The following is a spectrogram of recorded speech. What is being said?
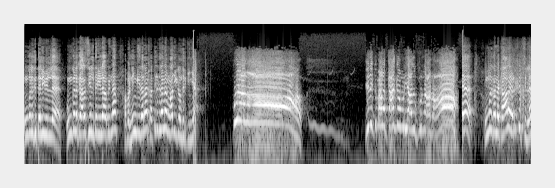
உங்களுக்கு தெளிவில்ல உங்களுக்கு அரசியல் தெரியல அப்படின்னா அப்ப நீங்க இதெல்லாம் கத்துக்கிட்டு தானே மாத்திட்டு வந்திருக்கீங்க? இதுக்கு மேல தாங்க முடியாது குருநாதா! உங்களுக்கு அந்த காலம் எடுத்துச்சுல?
